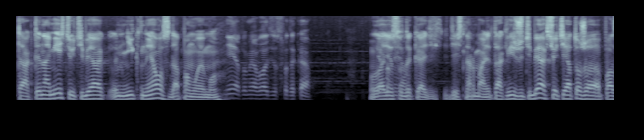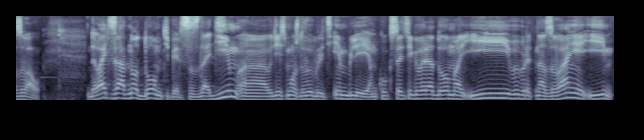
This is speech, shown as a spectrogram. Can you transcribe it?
Так, ты на месте, у тебя ник Неос, да, по-моему? Нет, у меня Владимир ФДК. Владимир ФДК, здесь, нормально. Так, вижу тебя, все, тебя тоже позвал. Давайте заодно дом теперь создадим. Э, здесь можно выбрать эмблемку, кстати говоря, дома. И выбрать название и,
